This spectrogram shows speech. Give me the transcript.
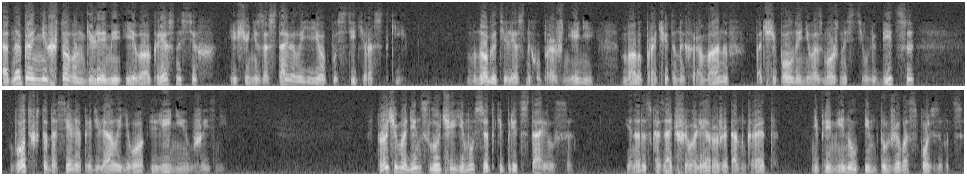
однако ничто в Ангелеме и его окрестностях еще не заставило ее пустить ростки. Много телесных упражнений, мало прочитанных романов — почти полной невозможности влюбиться, вот что доселе определяло его линию в жизни. Впрочем, один случай ему все-таки представился, и, надо сказать, шевале Роже Танкрет не приминул им тут же воспользоваться.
